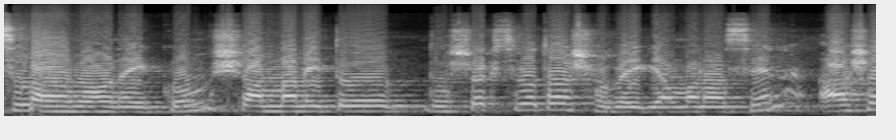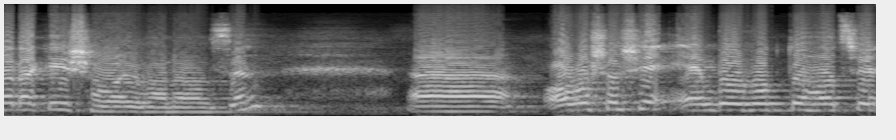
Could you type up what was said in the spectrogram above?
আসসালামু আলাইকুম। সম্মানিত দর্শক শ্রোতা, সবাই কেমন আছেন? আশা রাখি সবাই ভালো আছেন। অবশেষে এমবিভুক্ত হচ্ছেন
